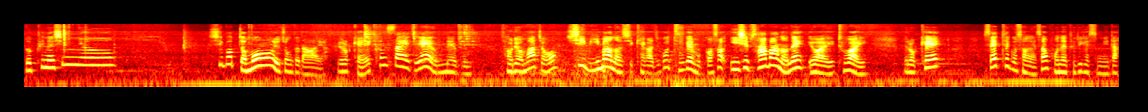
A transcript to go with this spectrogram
높이는 16, 15.5 이 정도 나와요. 이렇게 큰 사이즈의 읍내분. 저렴하죠? 12만 원씩 해가지고 두 개 묶어서 24만 원에 이 아이 두 아이 이렇게 세트 구성해서 보내드리겠습니다.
